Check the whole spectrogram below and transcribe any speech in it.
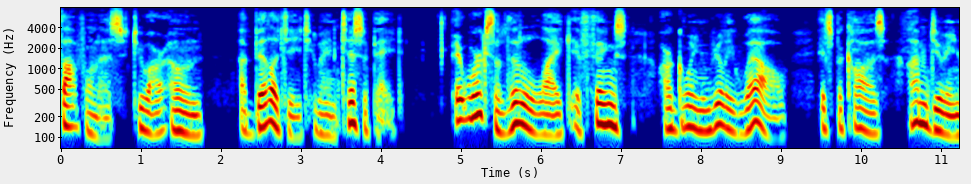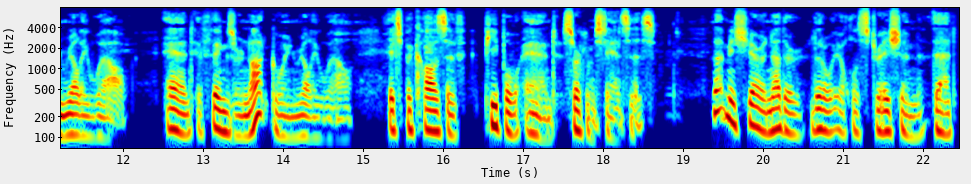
thoughtfulness, to our own ability to anticipate. It works a little like if things are going really well, it's because I'm doing really well. And if things are not going really well, it's because of people and circumstances. Let me share another little illustration that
